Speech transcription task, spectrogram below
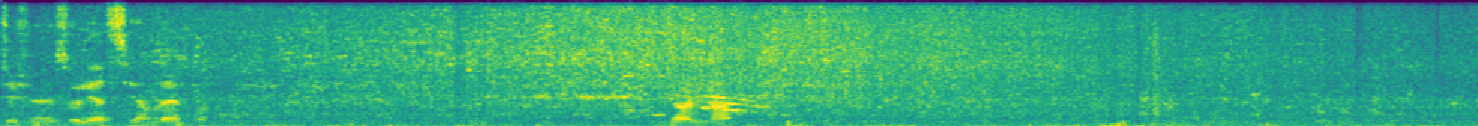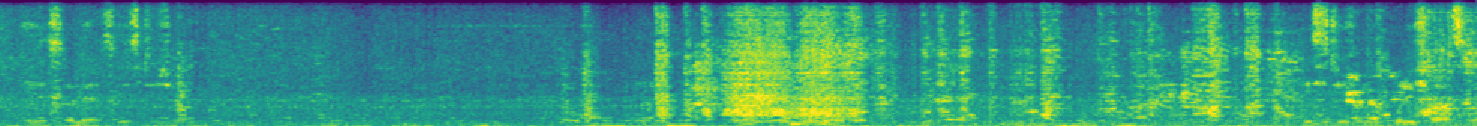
স্টেশনে চলে আসছি আমরা এখন। ঝর্ণা। চলে আসছি স্টেশন। স্টেশনে পুলিশও আছে।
